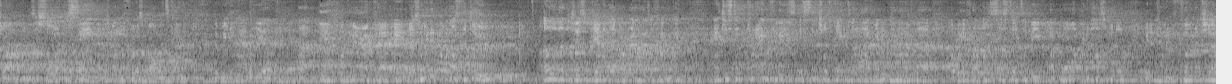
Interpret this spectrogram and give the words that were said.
job. And as you saw in the scene, that was one of the first moments kind of that we had here uh, in America. And uh, so we didn't know what else to do other than just gather around as a family and just start praying for these essential things in life. We didn't have uh, a way for our little sister to be uh, born in a hospital. We didn't have any furniture.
